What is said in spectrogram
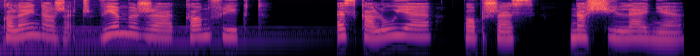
Kolejna rzecz. Wiemy, że konflikt eskaluje poprzez nasilenie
